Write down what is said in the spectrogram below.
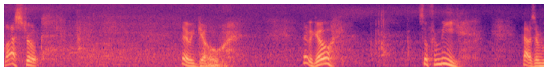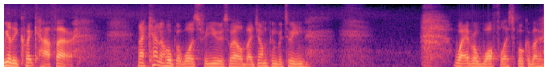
Last stroke. There we go. There we go. So for me, that was a really quick half hour. And I kind of hope it was for you as well by jumping between whatever waffle I spoke about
